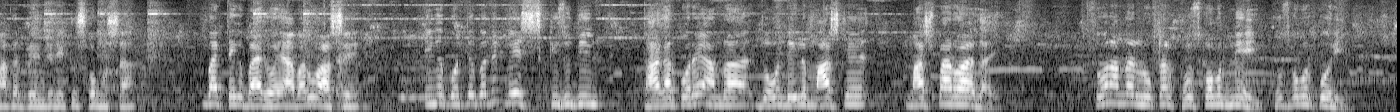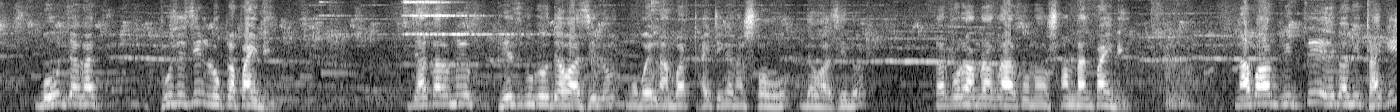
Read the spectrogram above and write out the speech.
মাথার ব্রেনের একটু সমস্যা। বাড়ি থেকে বাইর হয় আবারও আসে। এঙ্গে করতে করতে বেশ কিছুদিন থাকার পরে আমরা যখন দেখলাম মাসকে, মাস পার হয়ে যায়, তখন আমরা লোকটার খোঁজ খবর নেই খোঁজ খবর করি। বহু জায়গায় খুঁজেছি, লোকটা পাইনি। যার কারণে ফেসবুকেও দেওয়া ছিল, মোবাইল নাম্বার, ঠাই ঠিকানা সহ দেওয়া ছিল। তারপরে আমরা আর কোনো সন্ধান পাইনি। না পাওয়ার ভিত্তিতে এইভাবেই থাকি।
